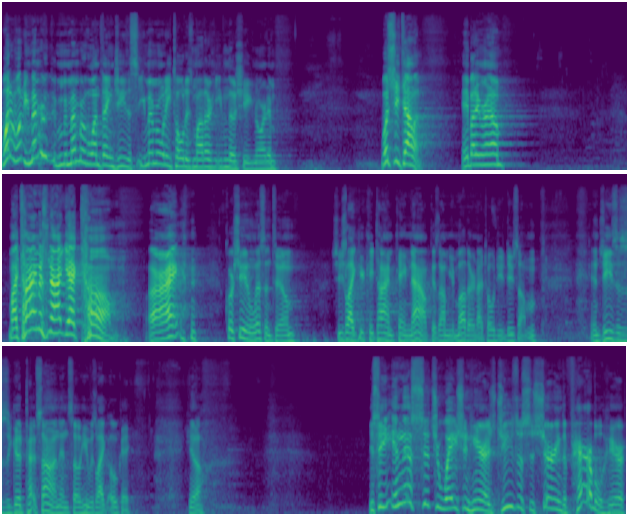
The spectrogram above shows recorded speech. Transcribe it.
What, what, remember, remember the one thing Jesus, you remember what he told his mother, even though she ignored him? What's she telling? Anybody around? My time has not yet come. All right? course, she didn't listen to him. She's like, Your time came now because I'm your mother and I told you to do something. And Jesus is a good son, and so he was like, Okay. You know. You see, in this situation here, as Jesus is sharing the parable here,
